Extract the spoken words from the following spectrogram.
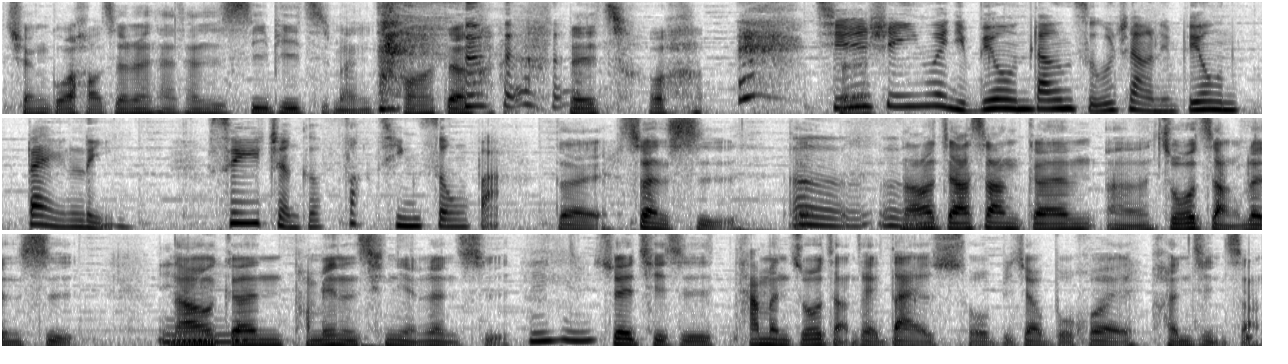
全国好车论坛算是 CP 值蛮高的，没错，其实是因为你不用当组长，你不用带领，所以整个放轻松吧。对，算是，嗯嗯。然后加上跟呃桌长认识，然后跟旁边的青年认识，嗯所以其实他们桌长在带的时候比较不会很紧张，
